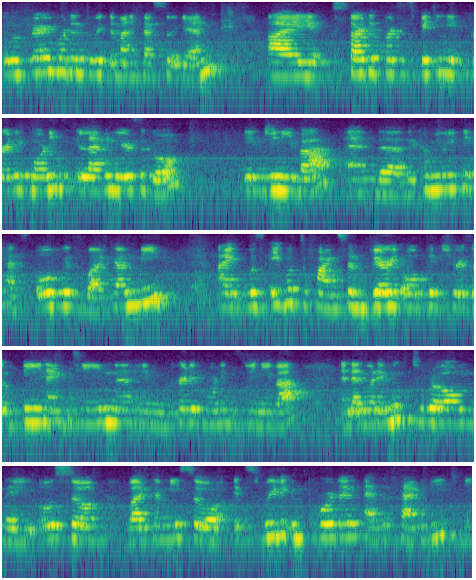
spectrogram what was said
it was very important to read the manifesto again. I started participating in Creative Morning 11 years ago in Geneva, and uh, the community has always welcomed me. I was able to find some very old pictures of me 19 in Creative Mornings Geneva, and then when I moved to Rome, they also welcomed me. So it's really important as a family to be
